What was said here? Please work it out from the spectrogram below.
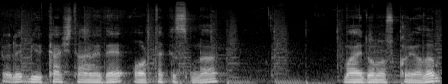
Şöyle birkaç tane de orta kısmına maydanoz koyalım.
